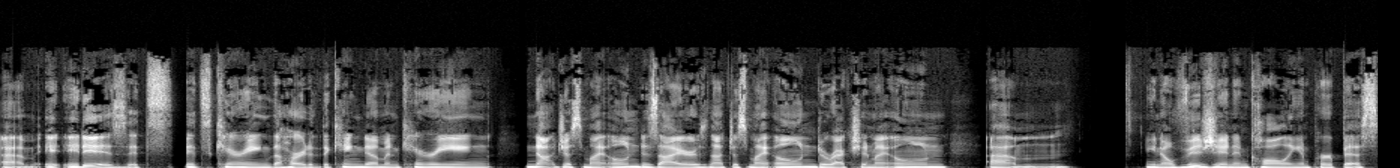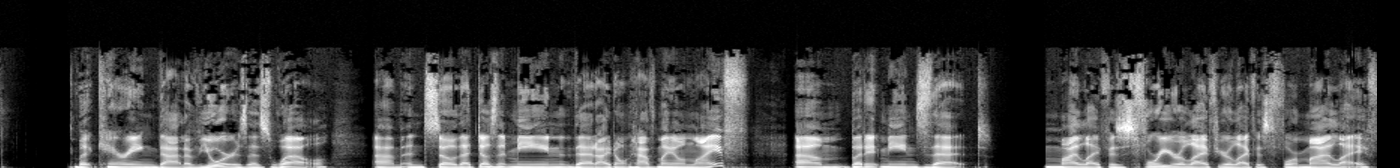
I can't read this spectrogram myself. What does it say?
um it, it is it's it's carrying the heart of the kingdom and carrying not just my own desires not just my own direction my own um you know vision and calling and purpose but carrying that of yours as well um, and so that doesn't mean that I don't have my own life, um, but it means that my life is for your life, your life is for my life.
